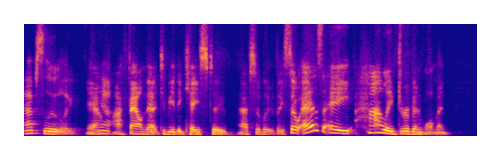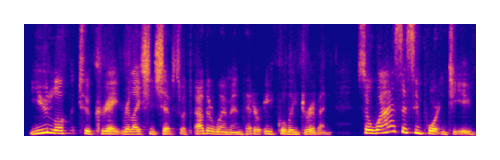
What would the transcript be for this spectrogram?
Absolutely. Yeah, yeah, I found that to be the case too. Absolutely. So, as a highly driven woman, you look to create relationships with other women that are equally driven. So, why is this important to you?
